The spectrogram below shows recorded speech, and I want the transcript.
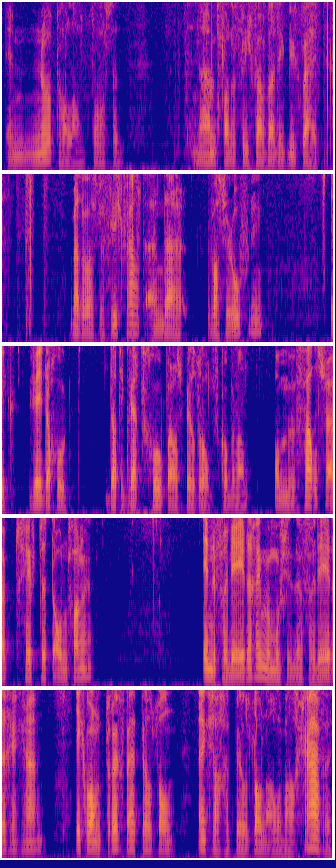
in Noord-Holland. Dat was de naam van het vliegveld dat ik nu kwijt. Maar dat was het vliegveld en daar was een oefening. Ik weet nog goed dat ik werd geroepen als pelotonscommandant om een bevelsuitgifte te ontvangen. In de verdediging, we moesten in de verdediging gaan. Ik kwam terug bij het peloton en ik zag het peloton allemaal graven.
